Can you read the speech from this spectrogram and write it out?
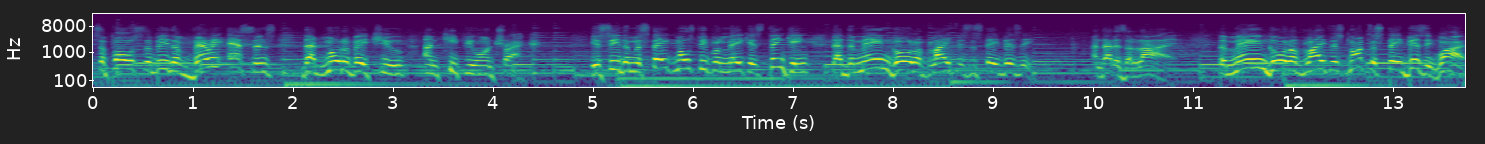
supposed to be the very essence that motivates you and keep you on track. You see, the mistake most people make is thinking that the main goal of life is to stay busy. And that is a lie. The main goal of life is not to stay busy. Why?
